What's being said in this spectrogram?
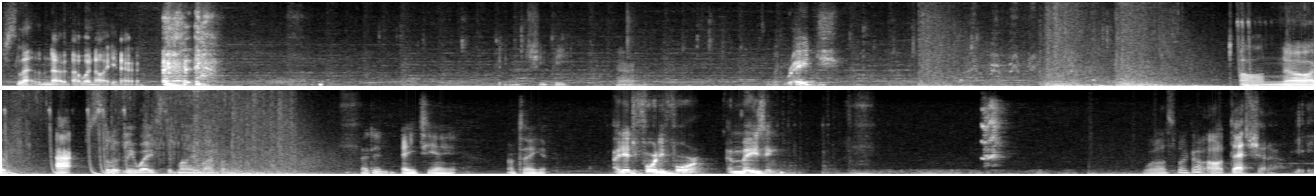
Just let them know that we're not, you know, being cheapy. Alright. Rage? Oh no, I've absolutely wasted my weapon. I did 88. I'll take it. I did 44. Amazing. What else have I got? Oh, Death Shadow. Yeah.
